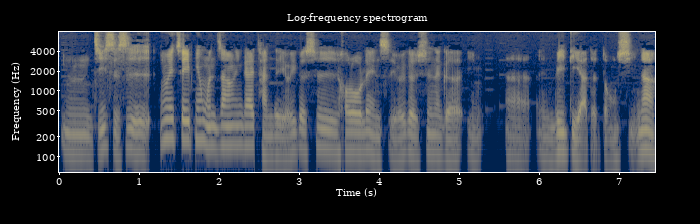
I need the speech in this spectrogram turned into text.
嗯即使是因为这一篇文章应该谈的有一个是 Hololens，有一个是那个 in 呃 Nvidia 的东西，那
